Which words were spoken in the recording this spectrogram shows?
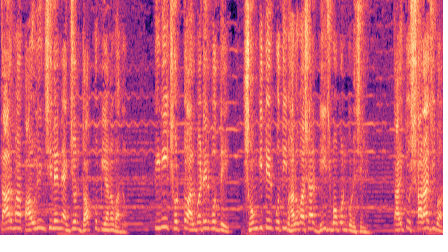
তার মা পাউলিন ছিলেন একজন দক্ষ পিয়ানো বাদক। তিনি ছোট্ট আলবার্টের মধ্যে সঙ্গীতের প্রতি ভালোবাসার বীজ বপন করেছিলেন। তাই তো সারা জীবন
